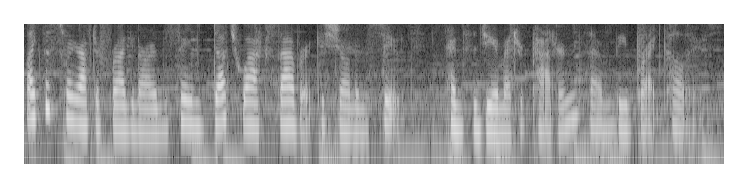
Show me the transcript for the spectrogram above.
Like the swing after Fragonard, the same Dutch wax fabric is shown in the suits, hence the geometric patterns and the bright colors.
